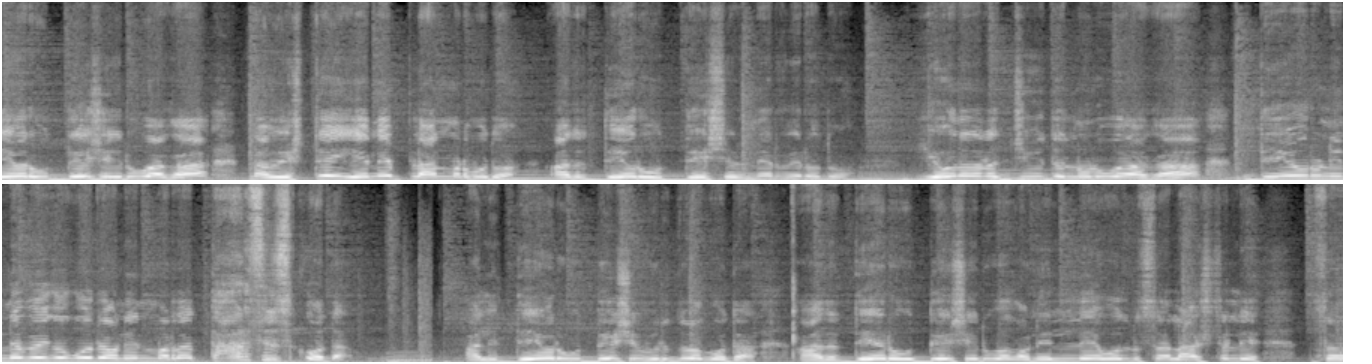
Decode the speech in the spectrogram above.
ದೇವರ ಉದ್ದೇಶ ಇರುವಾಗ ನಾವು ಎಷ್ಟೇ ಏನೇ ಪ್ಲ್ಯಾನ್ ಮಾಡ್ಬೋದು, ಆದರೆ ದೇವರ ಉದ್ದೇಶ ನೆರವೇರೋದು. ಯೋನ ನನ್ನ ಜೀವಿತ ನೋಡುವಾಗ ದೇವರು ನಿನ್ನವೇಗ ಹೋಗೋದ್ರೆ ಅವನೇನು ಮಾಡ್ದ? ತಾರ್ಸಿಸ್ಕೋದ ಅಲ್ಲಿ ದೇವರ ಉದ್ದೇಶ ವಿರುದ್ಧವಾಗಿ ಹೋದ. ಆದರೆ ದೇವರ ಉದ್ದೇಶ ಇರುವಾಗ ಅವನು ಎಲ್ಲೇ ಹೋದ್ರು ಸಹ ಲಾಸ್ಟಲ್ಲಿ ಸ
